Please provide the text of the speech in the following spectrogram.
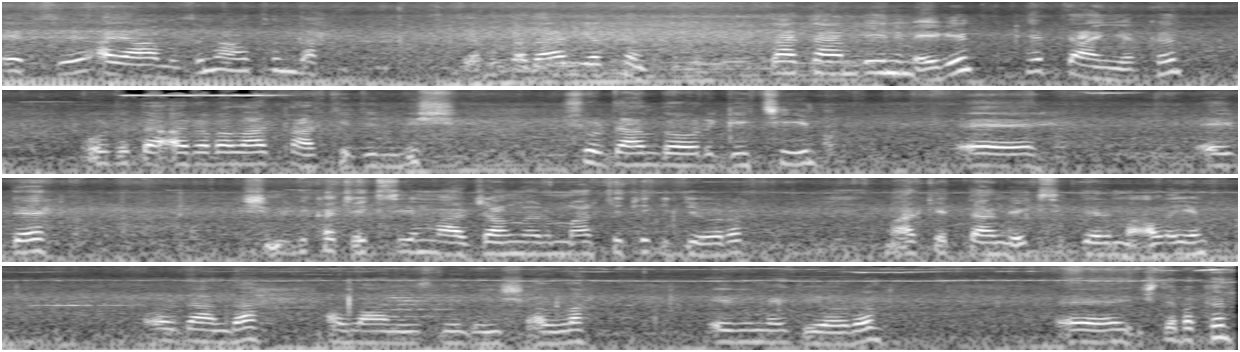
Hepsi ayağımızın altında. İşte bu kadar yakın. Zaten benim evim hepten yakın. Burada da arabalar park edilmiş. Şuradan doğru geçeyim. Ee, evde şimdi birkaç eksiğim var. Canlarım markete gidiyorum. Marketten de eksiklerimi alayım. Oradan da Allah'ın izniyle inşallah evime diyorum. Ee, işte bakın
